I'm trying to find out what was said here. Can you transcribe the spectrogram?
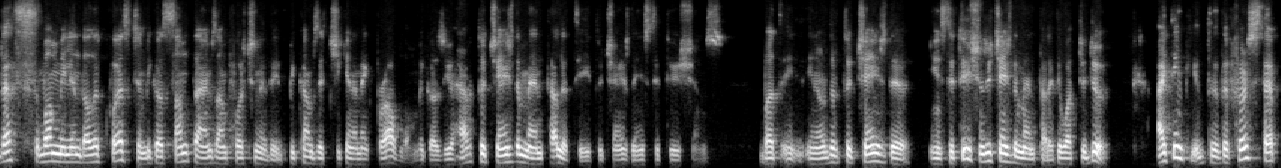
That's one million dollar question because sometimes unfortunately it becomes a chicken and egg problem because you have to change the mentality to change the institutions. But in, in order to change the institutions you change the mentality what to do I think the, the first step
